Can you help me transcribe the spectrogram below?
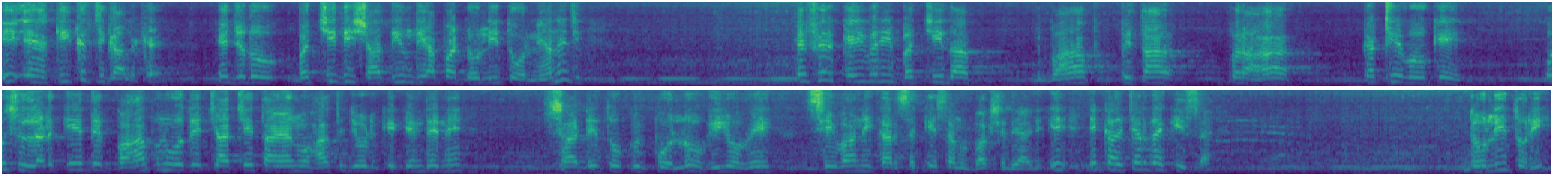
ਇਹ ਹਕੀਕਤ 'ਚ ਗੱਲ ਹੈ ਕਿ ਜਦੋਂ ਬੱਚੀ ਦੀ ਸ਼ਾਦੀ ਹੁੰਦੀ ਆਪਾਂ ਡੋਲੀ ਤੋਰਨੇ ਆ ਨਾ ਜੀ। ਤੇ ਫਿਰ ਕਈ ਵਾਰੀ ਬੱਚੀ ਦਾ ਬਾਪ ਪਿਤਾ ਭਰਾ ਇਕੱਠੇ ਹੋ ਕੇ ਉਸ ਲੜਕੇ ਦੇ ਬਾਪ ਨੂੰ ਉਹਦੇ ਚਾਚੇ ਤਾਇਆਂ ਨੂੰ ਹੱਥ ਜੋੜ ਕੇ ਕਹਿੰਦੇ ਨੇ ਸਾਡੇ ਤੋਂ ਕੋਈ ਭੁੱਲ ਹੋ ਗਈ ਹੋਵੇ ਸੇਵਾ ਨਹੀਂ ਕਰ ਸਕੇ ਸਾਨੂੰ ਬਖਸ਼ ਦਿਆ ਜੀ। ਇਹ ਇਹ ਕਲਚਰ ਦਾ ਹਿੱਸਾ ਹੈ। ਡੋਲੀ ਤੁਰੀ।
